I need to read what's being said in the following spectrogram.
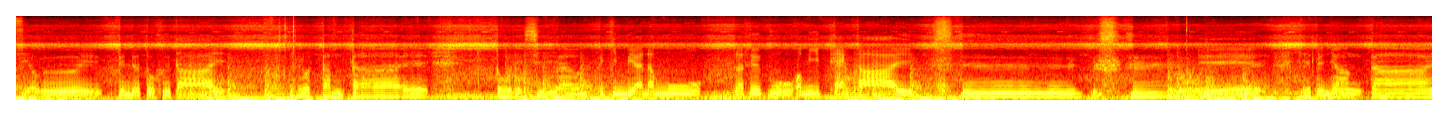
เสี่ยวเอ้ย เป็นเดือตัวคือตาย รถตำตายตัวเดเสียวไปกินเบียร์น้ำหมูแล้วถึกหมูเอามีดแทงตายอืออือตัวเดเฮ็ดเป็นหยังตาย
